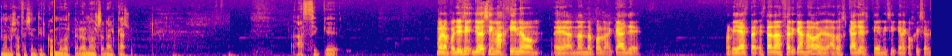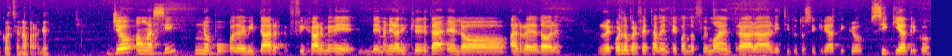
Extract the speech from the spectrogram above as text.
no nos hace sentir cómodos, pero no será el caso. Así que Bueno, pues yo, yo se imagino eh, andando por la calle. Porque ya está, está tan cerca, ¿no? Eh, A dos calles que ni siquiera cogéis el coche, ¿no? ¿Para qué? Yo, aún así, no puedo evitar fijarme de manera discreta en los alrededores. Recuerdo perfectamente cuando fuimos a entrar al instituto psiquiátrico, psiquiátrico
